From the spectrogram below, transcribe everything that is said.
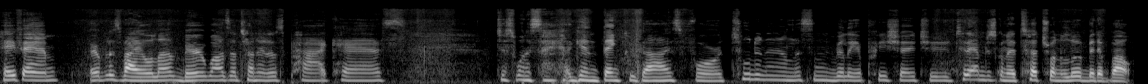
Hey fam, Herbalist Viola, Very Wise Alternatives podcast. Just want to say again, thank you guys for tuning in and listening. Really appreciate you. Today I'm just going to touch on a little bit about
